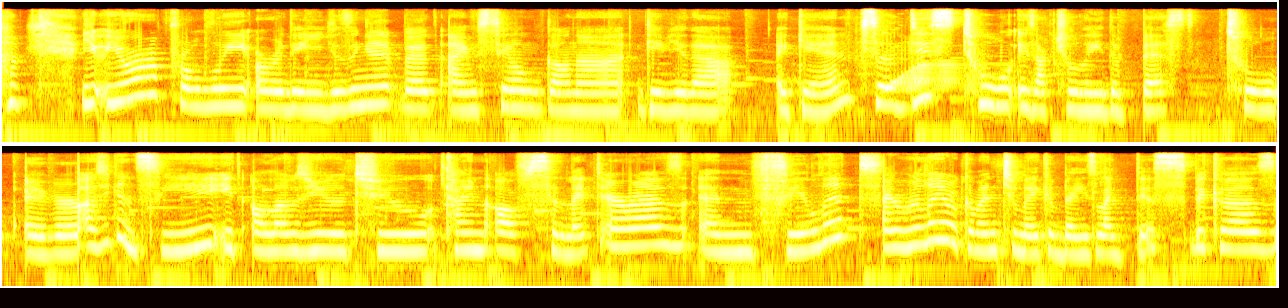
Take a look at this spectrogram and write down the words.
you, you're probably already using it, but I'm still gonna give you that again. So this tool is actually the best tool ever. As you can see, it allows you to kind of select areas and fill it. I really recommend to make a base like this because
